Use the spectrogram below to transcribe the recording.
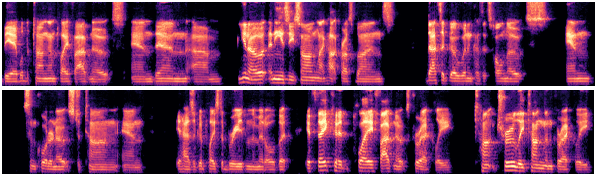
be able to tongue and play five notes, and then um, you know an easy song like Hot Cross Buns. That's a good one because it's whole notes and some quarter notes to tongue, and it has a good place to breathe in the middle. But if they could play five notes correctly, tongue, truly tongue them correctly,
